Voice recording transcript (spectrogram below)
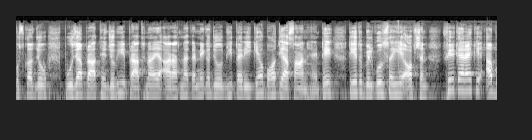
उसका जो पूजा प्रार्थना जो भी प्रार्थना या आराधना करने का जो भी तरीके हैं बहुत ही आसान है, ठीक? तो ये तो बिल्कुल सही है ऑप्शन फिर कह रहा है कि अब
